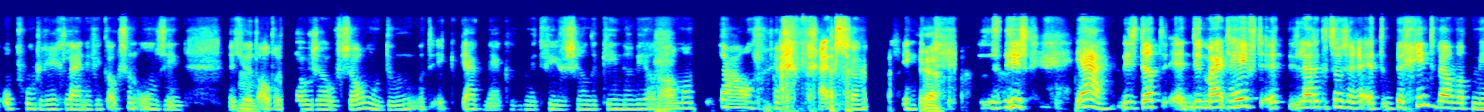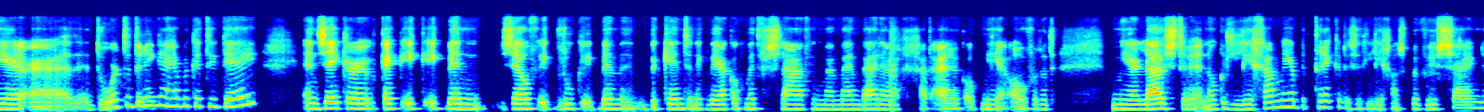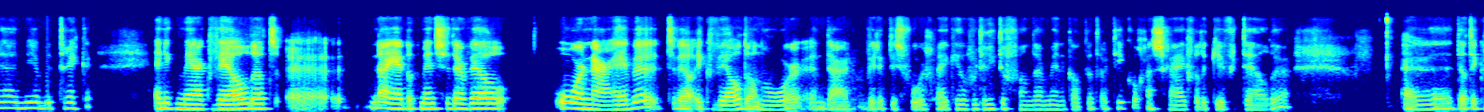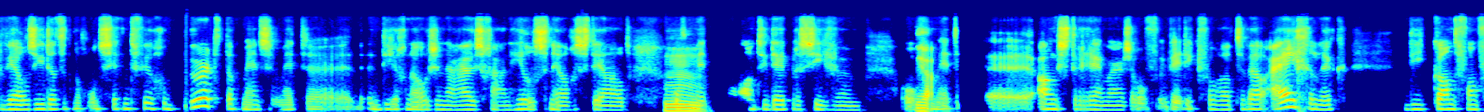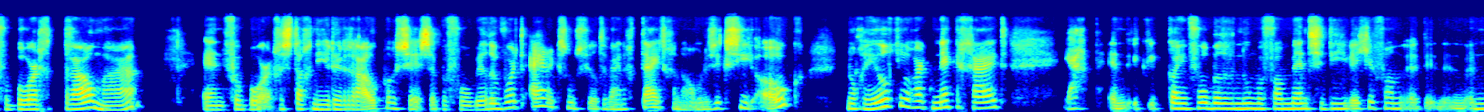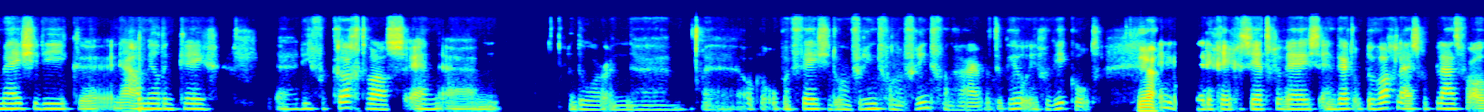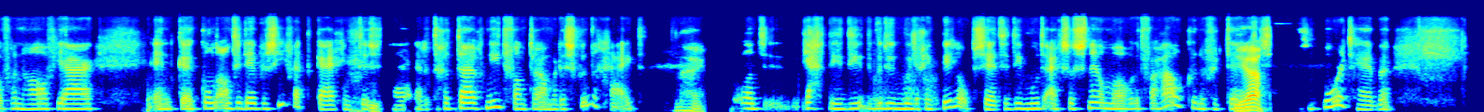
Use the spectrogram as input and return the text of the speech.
opvoedrichtlijnen vind ik ook zo'n onzin. Dat je dat hmm. altijd zo, zo of zo moet doen. Want ik, ja, ik merk met vier verschillende kinderen, die hadden allemaal totaal. Ja. Dus, ja, dus dat, eh, maar het heeft, het, laat ik het zo zeggen, het begint wel wat meer uh, door te dringen, heb ik het idee. En zeker, kijk, ik, ik ben zelf, ik bedoel, ik ben bekend en ik werk ook met verslaving, maar mijn bijdrage gaat eigenlijk ook meer over het meer luisteren en ook het lichaam meer betrekken, dus het lichaamsbewustzijn uh, meer betrekken. En ik merk wel dat, uh, nou ja, dat mensen daar wel oor naar hebben, terwijl ik wel dan hoor, en daar werd ik dus vorige week heel verdrietig van, daar ben ik ook dat artikel gaan schrijven wat ik je vertelde, uh, dat ik wel zie dat het nog ontzettend veel gebeurt dat mensen met een diagnose naar huis gaan, heel snel gesteld, of hmm. met antidepressivum, of ja. met uh, angstremmers, of weet ik veel wat. Terwijl eigenlijk die kant van verborgen trauma, en verborgen gestagneerde rouwprocessen bijvoorbeeld. Er wordt eigenlijk soms veel te weinig tijd genomen. Dus ik zie ook nog heel veel hardnekkigheid. Ja, en ik, kan je voorbeelden noemen van mensen die, weet je, van eh, een, meisje die ik uh, een aanmelding kreeg, die verkracht was en um, door een, uh, ook op een feestje door een vriend van een vriend van haar. Wat natuurlijk heel ingewikkeld. Ja. En ik ben bij de GGZ geweest en werd op de wachtlijst geplaatst voor over een half jaar. En kon antidepressiva krijgen in tussentijd. Nou, dat getuigt niet van traumadeskundigheid. Nee. Want ja, die, die, die, moet je geen pillen opzetten. Die moet eigenlijk zo snel mogelijk het verhaal kunnen vertellen. Ja. Dus support hebben.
